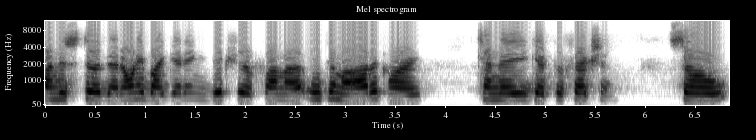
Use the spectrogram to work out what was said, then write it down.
understood that only by getting Diksha from a Uttama Adhikari can they get perfection. So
